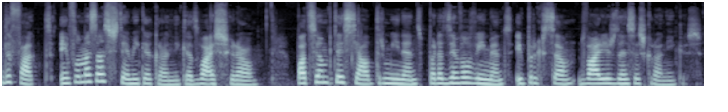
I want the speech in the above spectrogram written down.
De facto, a inflamação sistémica crónica de baixo grau pode ser um potencial determinante para desenvolvimento e progressão de várias doenças crónicas.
